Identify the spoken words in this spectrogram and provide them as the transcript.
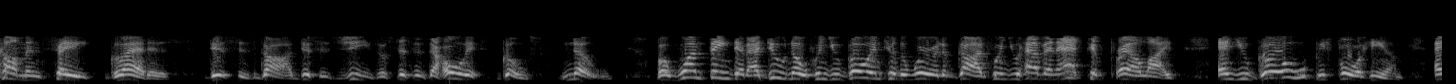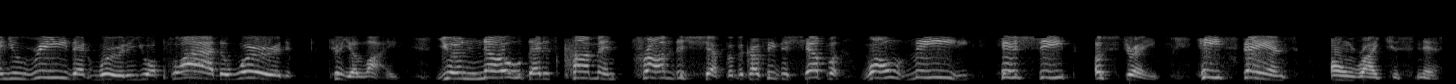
come and say, Gladys, this is God, this is Jesus, this is the Holy Ghost. No. But one thing that I do know, when you go into the Word of God, when you have an active prayer life, and you go before him, and you read that Word, and you apply the Word to your life, you'll know that it's coming from the shepherd, because see, the shepherd won't lead his sheep astray. He stands on righteousness.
